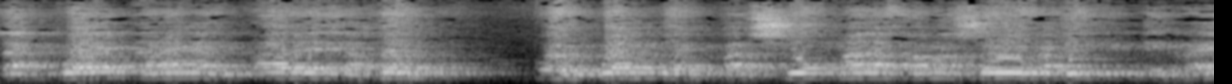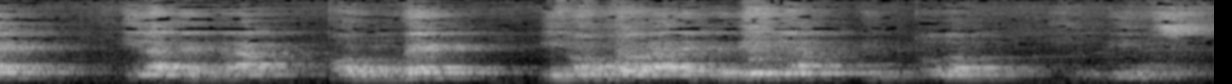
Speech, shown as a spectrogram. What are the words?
las cuales darán al padre de la joven, por cuanto esparció mala fama sobre una virgen de Israel, y la tendrá por mujer, y no podrá despedirla en todos sus días.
